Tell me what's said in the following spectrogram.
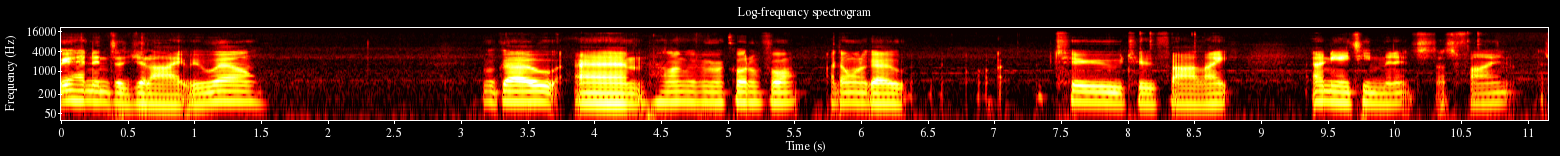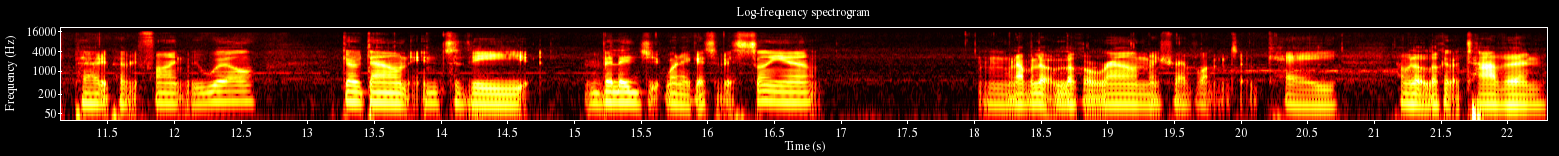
We're heading into July. We will. We'll go. Um, how long have we been recording for? I don't want to go too too far. Like only 18 minutes. That's fine. That's perfectly perfectly fine. We will go down into the village when it gets a bit sunnier. And we'll have a little look around, make sure everyone's okay. Have a little look at the tavern.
